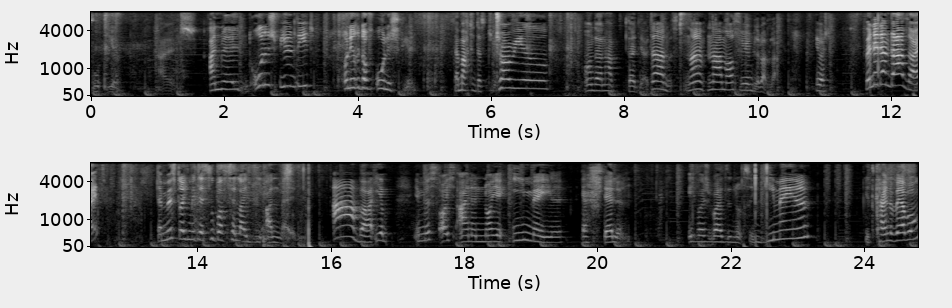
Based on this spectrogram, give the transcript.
wo ihr halt anmelden und ohne Spielen sieht. Und ihr drückt auf ohne Spielen. Dann macht ihr das Tutorial und dann habt, seid ihr da, müsst einen Namen auswählen, bla bla bla. Wenn ihr dann da seid, dann müsst ihr euch mit der Supercell ID anmelden. Aber ihr, ihr müsst euch eine neue E-Mail erstellen. Ich beispielsweise nutze Gmail. Jetzt keine Werbung.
